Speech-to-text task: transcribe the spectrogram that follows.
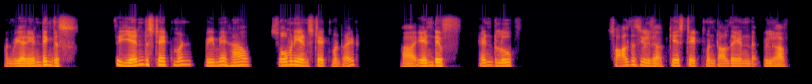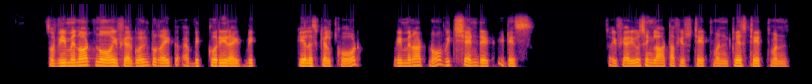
and we are ending this. The end statement, we may have so many end statement, right? Uh, end if, end loop. So all this you'll have, case statement, all the end will have. So we may not know if you are going to write a big query, right? Big PLSQL code, we may not know which end it, it is. So if you are using lot of if statement, case statement,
